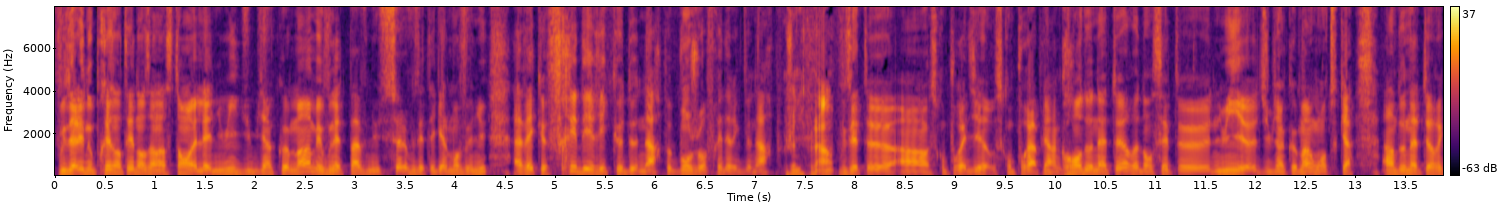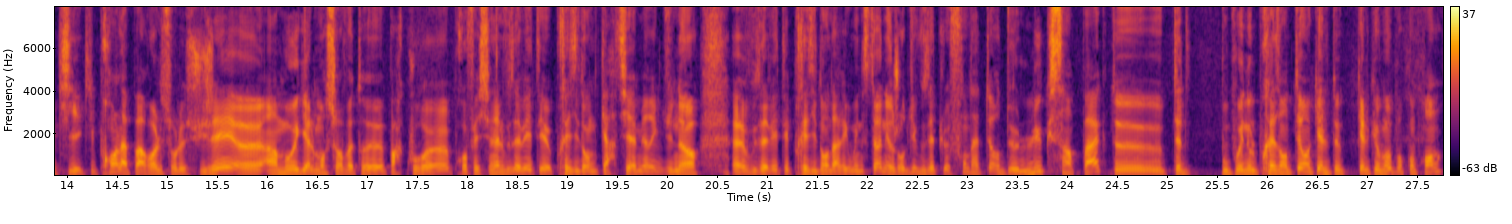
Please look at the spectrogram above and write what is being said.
Vous allez nous présenter dans un instant la Nuit du bien commun, mais vous n'êtes pas venu seul, vous êtes également venu avec Frédéric Denarpe. Bonjour Frédéric Denarpe. Bonjour Nicolas. Vous êtes euh, un, ce qu'on pourrait dire, ce qu'on pourrait appeler un grand donateur dans cette euh, nuit euh, du bien commun, ou en tout cas un donateur qui, qui prend la parole sur le sujet. un mot également sur votre parcours professionnel. Vous avez été président de quartier Amérique du Nord, vous avez été président d'Harry Winston, et aujourd'hui vous êtes le fondateur de Lux Impact. Peut-être vous pouvez nous le présenter en quelques, mots pour comprendre?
